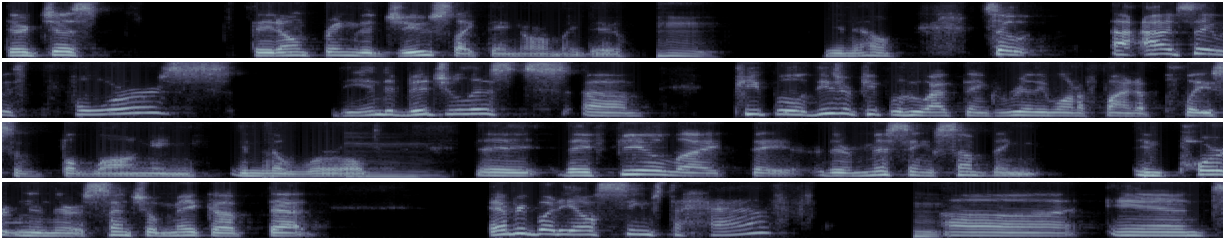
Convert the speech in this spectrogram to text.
they're just they don't bring the juice like they normally do. Mm-hmm. You know, so I would say with fours, the individualists, um, people. These are people who I think really want to find a place of belonging in the world. Mm. They they feel like they they're missing something important in their essential makeup that everybody else seems to have, mm. uh, and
